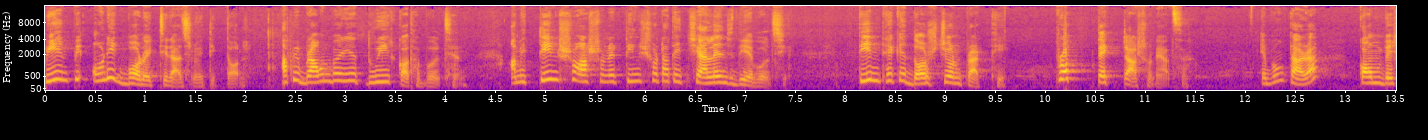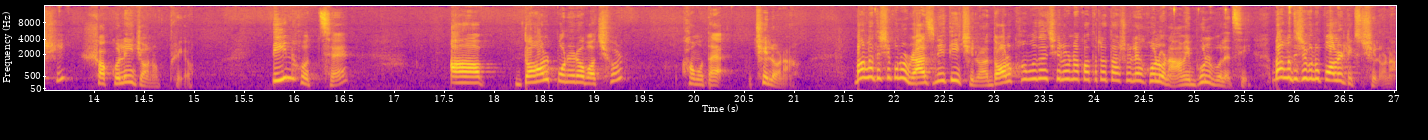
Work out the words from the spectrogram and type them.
বিএনপি অনেক বড় একটি রাজনৈতিক দল। আপনি ব্রাহ্মণবাড়িয়া দুইয়ের কথা বলছেন। আমি তিনশো আসনের তিনশোটাতে চ্যালেঞ্জ দিয়ে বলছি। তিন থেকে দশজন প্রার্থী প্রত্যেকটা আসনে আছে। এবং তারা কম বেশি সকলেই জনপ্রিয়। তিন হচ্ছে দল পনেরো বছর ক্ষমতা ছিল না। বাংলাদেশে কোনো রাজনীতিই ছিল না। দল ক্ষমতা ছিল না কথাটা তো আসলে হলো না, আমি ভুল বলেছি। বাংলাদেশে কোনো পলিটিক্স ছিল না।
